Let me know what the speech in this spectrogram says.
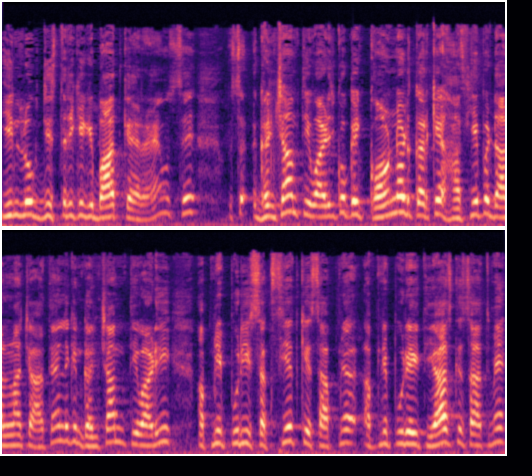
इन लोग जिस तरीके की बात कह रहे हैं उससे घनश्याम तिवाड़ी को कहीं कॉर्नर करके हाशिए पे डालना चाहते हैं लेकिन घनश्याम तिवाड़ी अपनी पूरी शख्सियत के साथ में अपने पूरे इतिहास के साथ में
